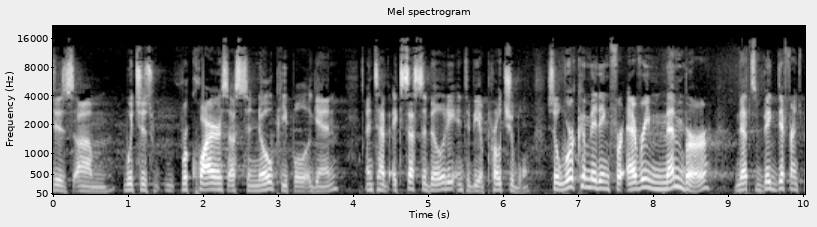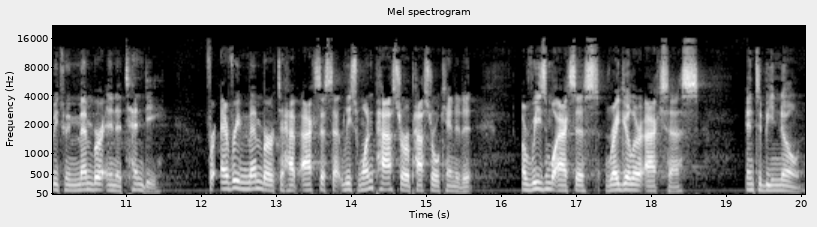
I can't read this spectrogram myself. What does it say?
is, um, which is requires us to know people again and to have accessibility and to be approachable. So we're committing for every member, that's big difference between member and attendee. For every member to have access to at least one pastor or pastoral candidate, a reasonable access, regular access, and to be known.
